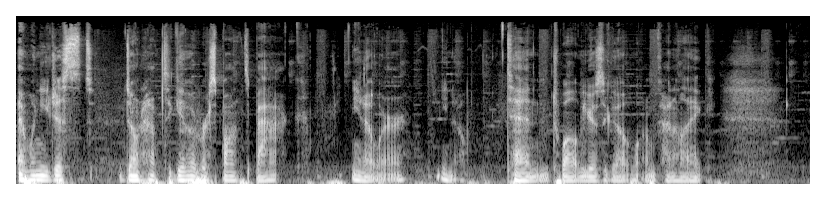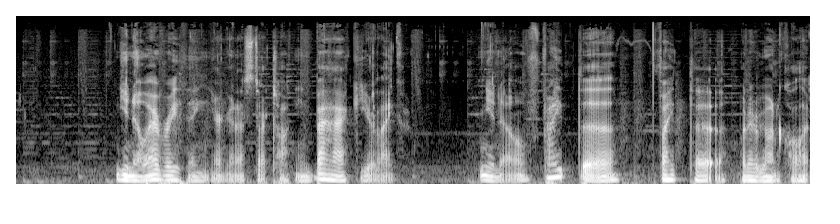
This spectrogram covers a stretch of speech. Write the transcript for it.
and when you just don't have to give a response back, you know, where, you know, 10, 12 years ago, I'm kind of like, you know everything, you're to start talking back. You're like, you know, fight the, fight the, whatever you want to call it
